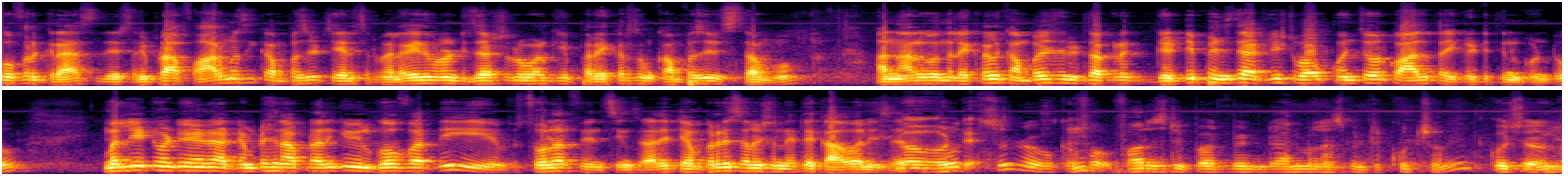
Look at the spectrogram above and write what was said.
go for grass there sir ఇప్పుడు ఆ ఫార్మర్స్కి కంపల్సరీ చేయాలి సార్ ఎలాగైతే మనం డిజాస్టర్ వాళ్ళకి పర్ ఎకర్స్ కంపల్సరీ ఇస్తాము ఆ నాలుగు వందల ఎకరాలు కంపల్సరీ ఇస్తే అక్కడ గడ్డి పెంచితే అట్లీస్ట్ బాబు కొంచెం వరకు ఆగుతాయి గడ్డి తినుకుంటూ. మళ్ళీ ఇటువంటి టెంప్టేషన్ ఆపడానికి will go for the solar fencing sir అది టెంపరీ సొల్యూషన్ అయితే కావాలి sir forest department, animal husbandry, కూర్చొని. కూర్చొని.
